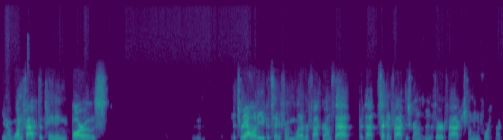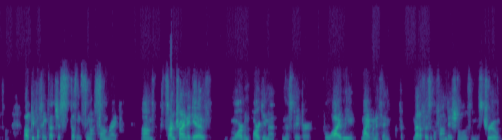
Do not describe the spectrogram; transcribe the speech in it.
you know, one fact obtaining borrows its reality, you could say, from whatever fact grounds that. But that second fact is grounded in a third fact, grounded in a fourth fact. So a lot of people think that just doesn't sound right. Um, so I'm trying to give more of an argument in this paper for why we might want to think metaphysical foundationalism is true.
